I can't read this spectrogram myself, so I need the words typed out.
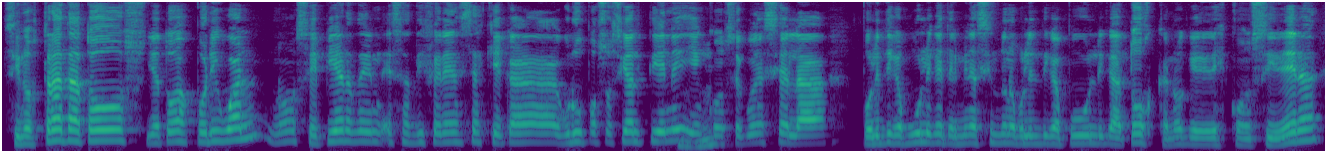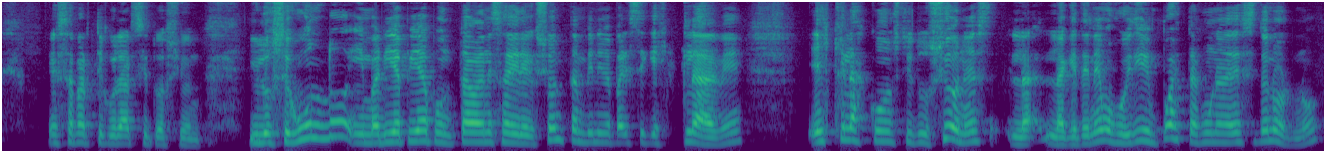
Si nos trata a todos y a todas por igual, ¿no? se pierden esas diferencias que cada grupo social tiene y en consecuencia la política pública termina siendo una política pública tosca, ¿no? que desconsidera esa particular situación. Y lo segundo, y María Pía apuntaba en esa dirección, también me parece que es clave, es que las constituciones, la, la que tenemos hoy día impuesta es una de ese tenor, ¿no?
